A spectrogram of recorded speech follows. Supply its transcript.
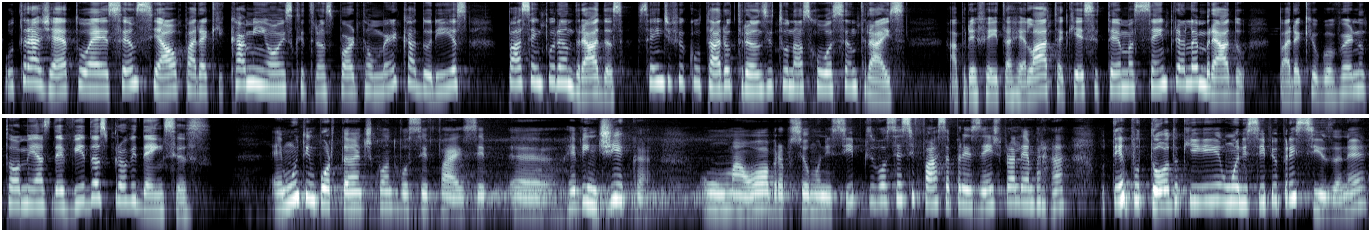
O trajeto é essencial para que caminhões que transportam mercadorias passem por Andradas, sem dificultar o trânsito nas ruas centrais. A prefeita relata que esse tema sempre é lembrado para que o governo tome as devidas providências. É muito importante quando você faz, você, é, reivindica uma obra para o seu município, que você se faça presente para lembrar o tempo todo que o município precisa, né?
